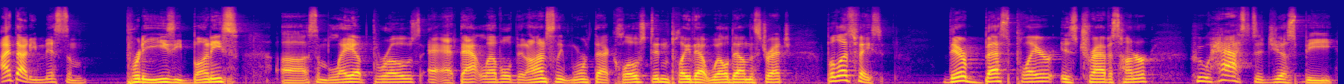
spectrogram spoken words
I thought he missed some pretty easy bunnies, uh, some layup throws at, at that level that honestly weren't that close, didn't play that well down the stretch. But let's face it, their best player is Travis Hunter, who has to just be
